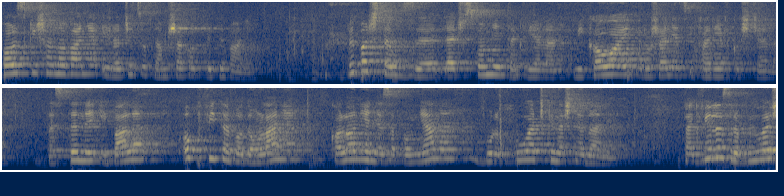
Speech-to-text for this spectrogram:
Polski szanowania i rodziców na mszach odpytywania. Wybacz te łzy, lecz wspomnień tak wiele. Mikołaj, różaniec i farie w kościele. Festyny i bale, obfite wodą lanie, kolonie niezapomniane, bu- bułeczki na śniadanie. Tak wiele zrobiłeś,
